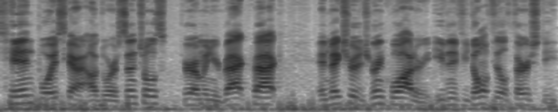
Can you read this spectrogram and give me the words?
10 Boy Scout Outdoor Essentials, throw them in your backpack, and make sure to drink water even if you don't feel thirsty.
